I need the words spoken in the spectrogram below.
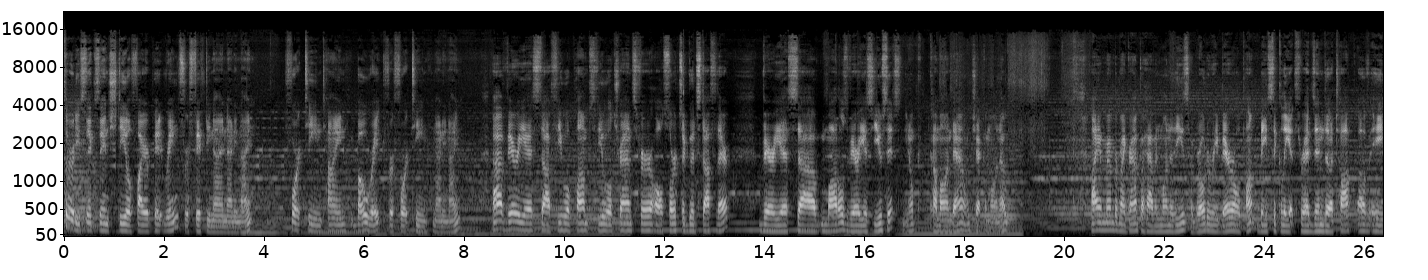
36 inch steel fire pit ring for $59.99, 14 tine bow rake for 14.99 uh, various uh, fuel pumps, fuel transfer, all sorts of good stuff there. Various uh, models, various uses. You know, come on down, check them on out. I remember my grandpa having one of these, a rotary barrel pump. Basically, it threads into a top of a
